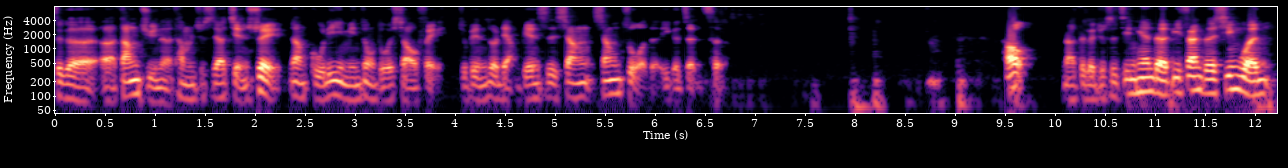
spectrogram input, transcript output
这个呃，当局呢，他们就是要减税，让鼓励民众多消费，就变成说两边是相相左的一个政策。好，那这个就是今天的第三则新闻。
